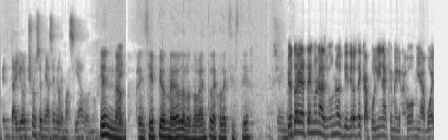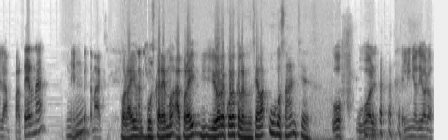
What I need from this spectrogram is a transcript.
88 se me hace demasiado, ¿no? Sí, en a principios, medios de los 90 dejó de existir. Sí, ¿no? Yo todavía tengo unas- unos videos de Capulina que me grabó mi abuela paterna en Ujú. Betamax. Por ahí buscaremos, ah, por ahí yo recuerdo que lo anunciaba Hugo Sánchez. Uf, Ugol, el niño de oro.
